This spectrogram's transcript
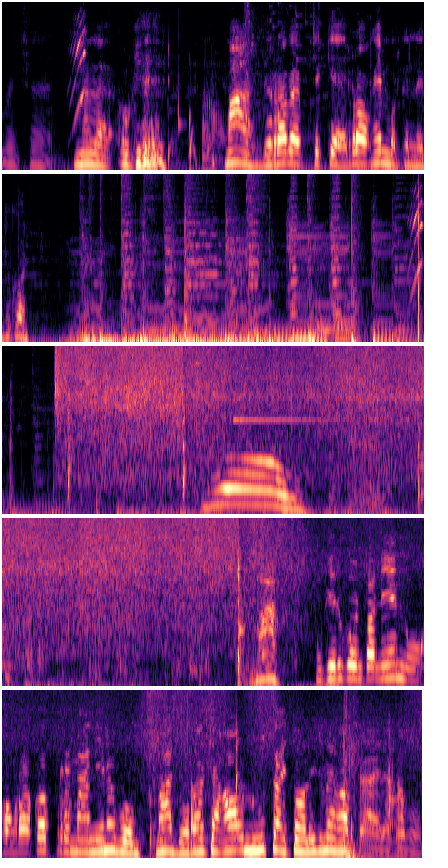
ไม่ใช่นั่นแหละโอเค มาเดี๋ยวเราแบบจะแกะรอกให้หมดกันเลยทุกคน มาโอเคทุกคนตอนนี้หนูของเราก็ประมาณนี้นะครับผม มาเดี๋ยวเราจะเอาหนูใส่ต่อเลยใช่ไหมครับ ได้แล้วครับผม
